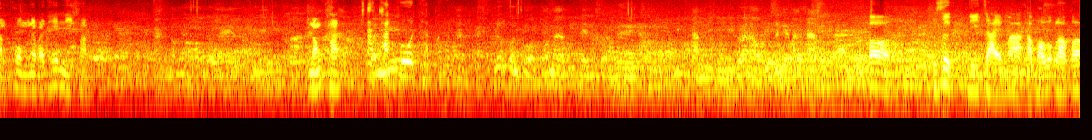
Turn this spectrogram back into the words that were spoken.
สังคมในประเทศนี้ครับอะน้องๆตรงนี้ที่น้องคัดอะคัดพูดค่ะอะเรื่องคนโปรดก็มาเป็นส่วนหนึ่งของกิจกรรมดีๆนี้ด้วยเรารู้สึกไงบ้างครับก็รู้สึกดีใจมากครับ เพราะพวกเราก็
